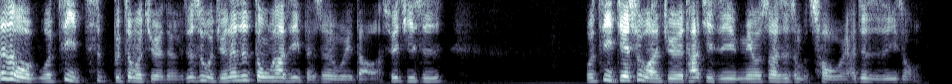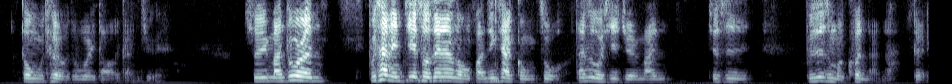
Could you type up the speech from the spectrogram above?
但是我我自己是不这么觉得，就是我觉得那是动物它自己本身的味道啊。所以其实我自己接触完，觉得它其实也没有算是什么臭味，它就只是一种动物特有的味道的感觉。所以蛮多人不太能接受在那种环境下工作，但是我其实觉得蛮就是不是什么困难的，对。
